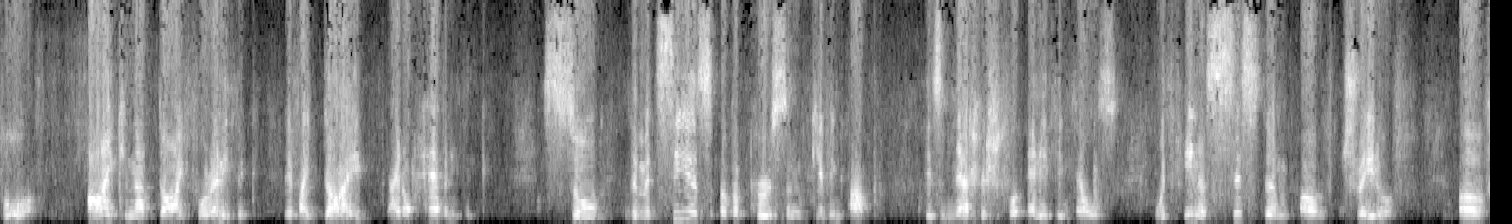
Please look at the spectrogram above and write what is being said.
for? I cannot die for anything. If I die, I don't have anything. So the metzias of a person giving up is nefesh for anything else within a system of trade-off, of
